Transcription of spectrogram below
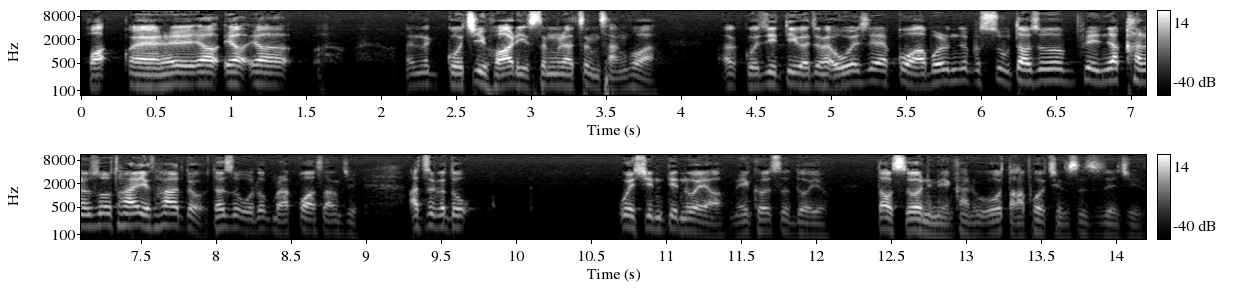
华呃要要要那国际华理生物要正常化。啊，国际地位这个，我也是在挂，不然这个树到时候被人家看的时候，他有他的，但是我都把它挂上去。啊，这个都卫星定位啊，每棵树都有。到时候你们看，我打破全世界纪录，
